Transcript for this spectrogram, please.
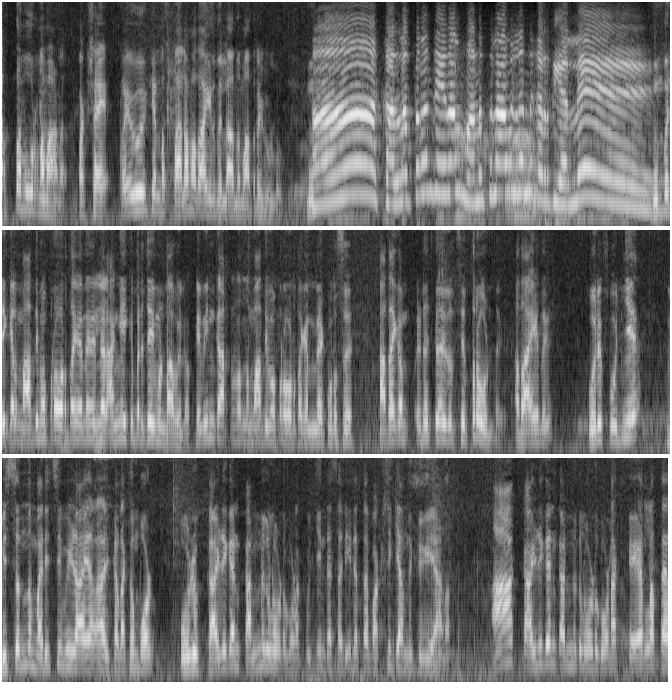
അർത്ഥപൂർണമാണ് പക്ഷേ പ്രയോഗിക്കേണ്ട സ്ഥലം അതായിരുന്നില്ല എന്ന് മാത്രമേ ഉള്ളൂ. കള്ളത്തരം ചെയ്താൽ മനസ്സിലാവില്ലെന്ന് കരുതിയല്ലേ? മുമ്പൊരിക്കൽ നിലയിൽ അങ്ങേക്ക് പരിചയമുണ്ടാവില്ല കെവിൻ കാർട്ടർ എന്ന മാധ്യമപ്രവർത്തകനെ കുറിച്ച് അദ്ദേഹം എടുക്കുന്ന ഒരു ചിത്രമുണ്ട്. അതായത് ഒരു കുഞ്ഞ് വിശന്ന് മരിച്ചു വീഴായി കിടക്കുമ്പോൾ ഒരു കഴുകൻ കണ്ണുകളോടുകൂടെ കുഞ്ഞിന്റെ ശരീരത്തെ ഭക്ഷിക്കാൻ നിൽക്കുകയാണ്. ആ കഴുകൻ കണ്ണുകളോടുകൂടെ കേരളത്തെ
